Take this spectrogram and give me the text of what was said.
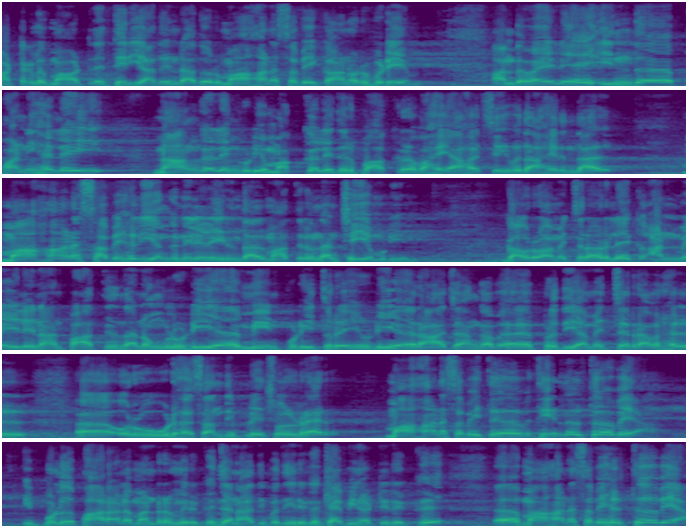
மட்டக்களப்பு மாவட்டத்தில் தெரியாது என்றால் அது ஒரு மாகாண சபைக்கான ஒரு விடயம். அந்த வகையிலே இந்த பணிகளை நாங்கள் எங்களுடைய மக்கள் எதிர்பார்க்கிற வகையாக செய்வதாக இருந்தால் மாகாண சபைகள் இயங்கு நிலையில் இருந்தால் மாத்திரம்தான் செய்ய முடியும். கௌரவ அமைச்சர் அவர்களே அண்மையிலே நான் பார்த்திருந்தான் உங்களுடைய மீன்பிடி துறையுடைய ராஜாங்க பிரதி அமைச்சர் அவர்கள் ஒரு ஊடக சந்திப்பிலே சொல்றார் மாகாண சபை தேர்தல் தேவையா? இப்பொழுது பாராளுமன்றம் இருக்கு ஜனாதிபதி இருக்கு கேபினட் இருக்கு. மாகாண சபைகள் தேவையா?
